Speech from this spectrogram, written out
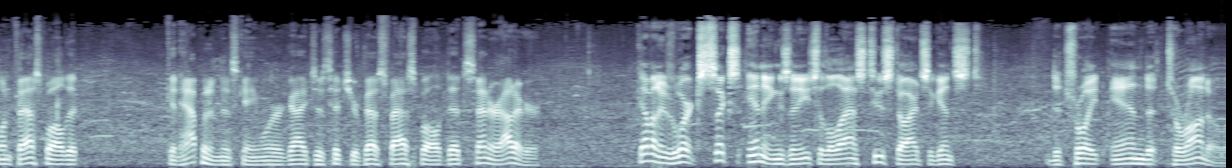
one fastball that can happen in this game where a guy just hits your best fastball dead center out of here. Kevin has worked six innings in each of the last two starts against Detroit and Toronto.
